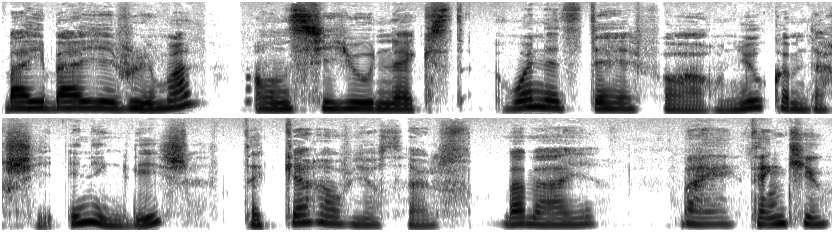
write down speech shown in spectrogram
Bye bye, everyone, and see you next Wednesday for our new Comme d'Archi in English. Take care of yourself. Bye bye. Bye. Thank you.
